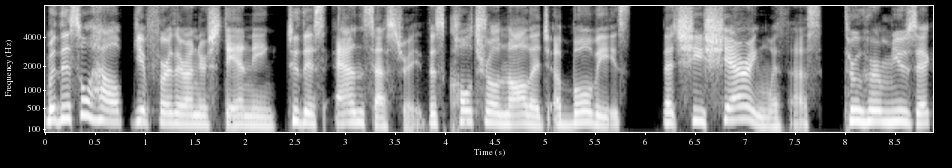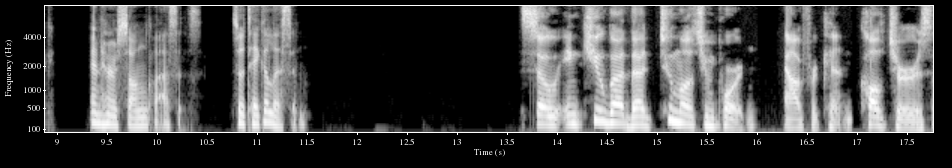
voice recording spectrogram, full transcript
But this will help give further understanding to this ancestry, this cultural knowledge of Bobi's that she's sharing with us through her music and her song classes. So take a listen. So in Cuba, the two most important African cultures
